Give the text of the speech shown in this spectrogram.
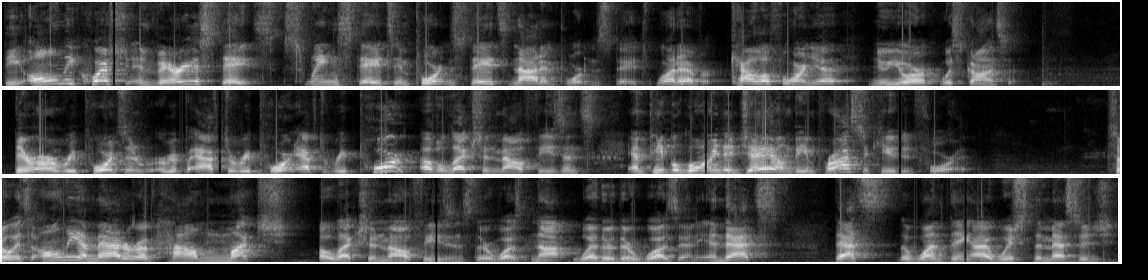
The only question in various states, swing states, important states, not important states, whatever, California, New York, Wisconsin. There are reports after report after report of election malfeasance and people going to jail and being prosecuted for it. So it's only a matter of how much election malfeasance there was, not whether there was any. And that's that's the one thing I wish the message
